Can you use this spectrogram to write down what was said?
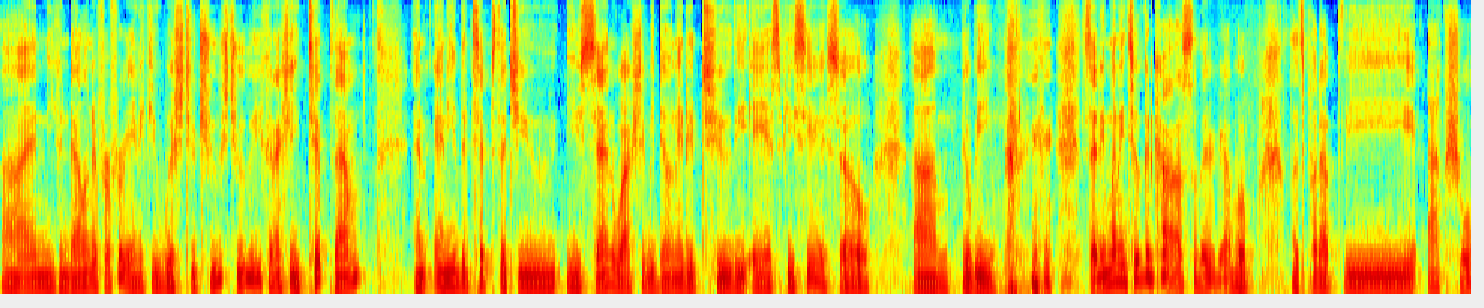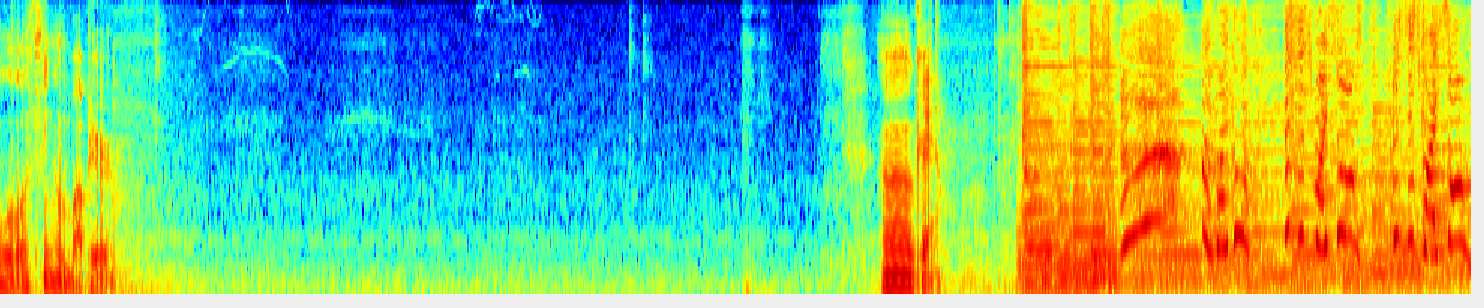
Uh, and you can download it for free. And if you wish to choose to, you can actually tip them. And any of the tips that you, you send will actually be donated to the ASPCA. So um, you'll be sending money to a good cause. So there you go. But let's put up the actual thingamabob here. Okay. Oh my god! This is my song! This is my song!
